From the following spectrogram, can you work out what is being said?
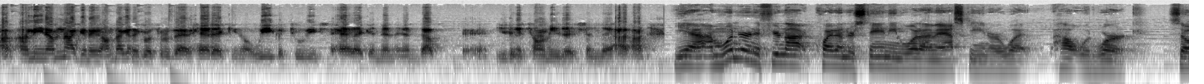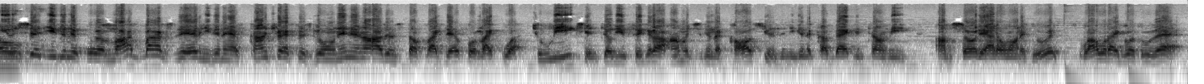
I, I mean, I'm not gonna. I'm not gonna go through that headache. You know, week or two weeks of headache, and then end up. Uh, you're gonna tell me this and that. I, I, Yeah, I'm wondering if you're not quite understanding what I'm asking or what how it would work. So You said you're going to put a lockbox there, and you're going to have contractors going in and out and stuff like that for like what two weeks until you figure out how much it's going to cost you, and then you're going to come back and tell me, "I'm sorry, I don't want to do it." Why would I go through that?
